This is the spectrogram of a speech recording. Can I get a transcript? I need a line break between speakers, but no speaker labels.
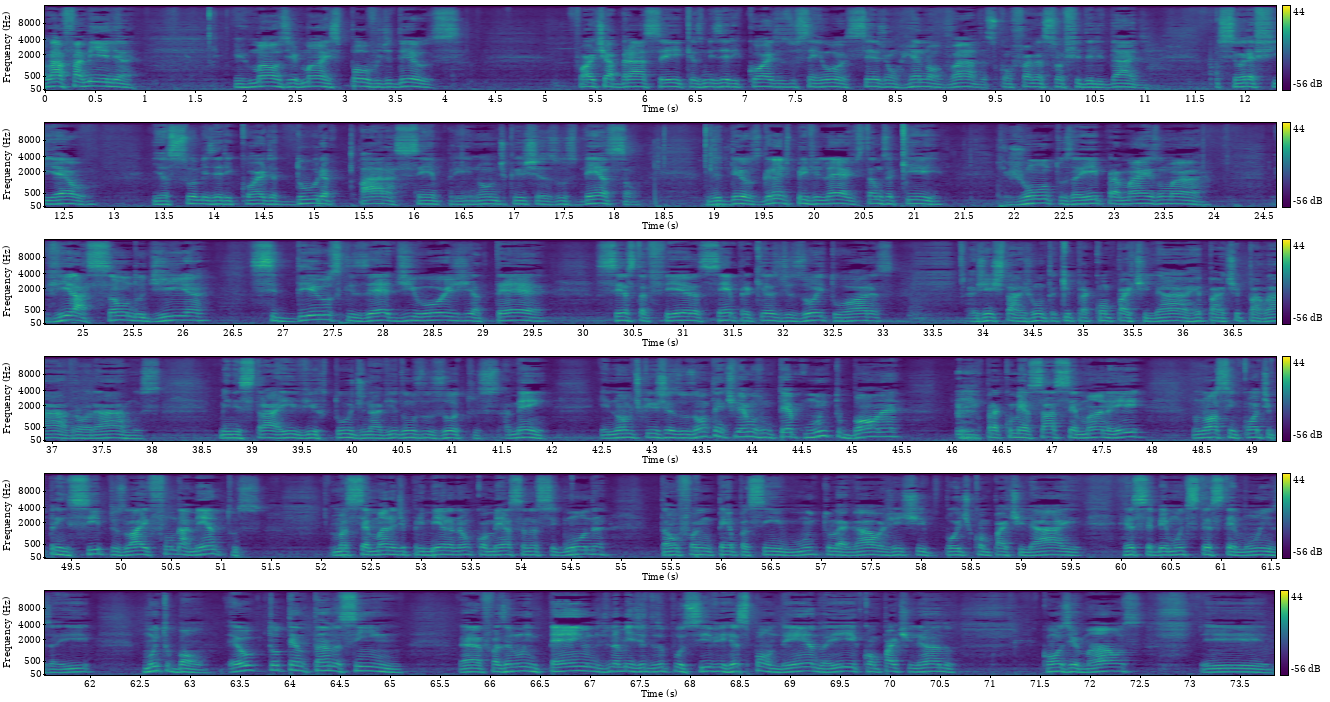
Olá, família, irmãos e irmãs, povo de Deus. Forte abraço aí, que as misericórdias do Senhor sejam renovadas conforme a sua fidelidade. O Senhor é fiel e a sua misericórdia dura para sempre. Em nome de Cristo Jesus, bênção de Deus, grande privilégio. Estamos aqui juntos aí para mais uma viração do dia. Se Deus quiser, de hoje até sexta-feira, sempre aqui às 18 horas. A gente está junto aqui para compartilhar, repartir palavra, orarmos, ministrar aí virtude na vida uns dos outros. Amém? Em nome de Cristo Jesus. Ontem tivemos um tempo muito bom, né? para começar a semana aí, no nosso encontro de princípios lá e fundamentos. Uma semana de primeira não começa na segunda. Então foi um tempo assim muito legal, a gente pôde compartilhar e receber muitos testemunhos aí, muito bom. Eu estou tentando assim, é, fazendo um empenho na medida do possível, respondendo aí, compartilhando com os irmãos e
